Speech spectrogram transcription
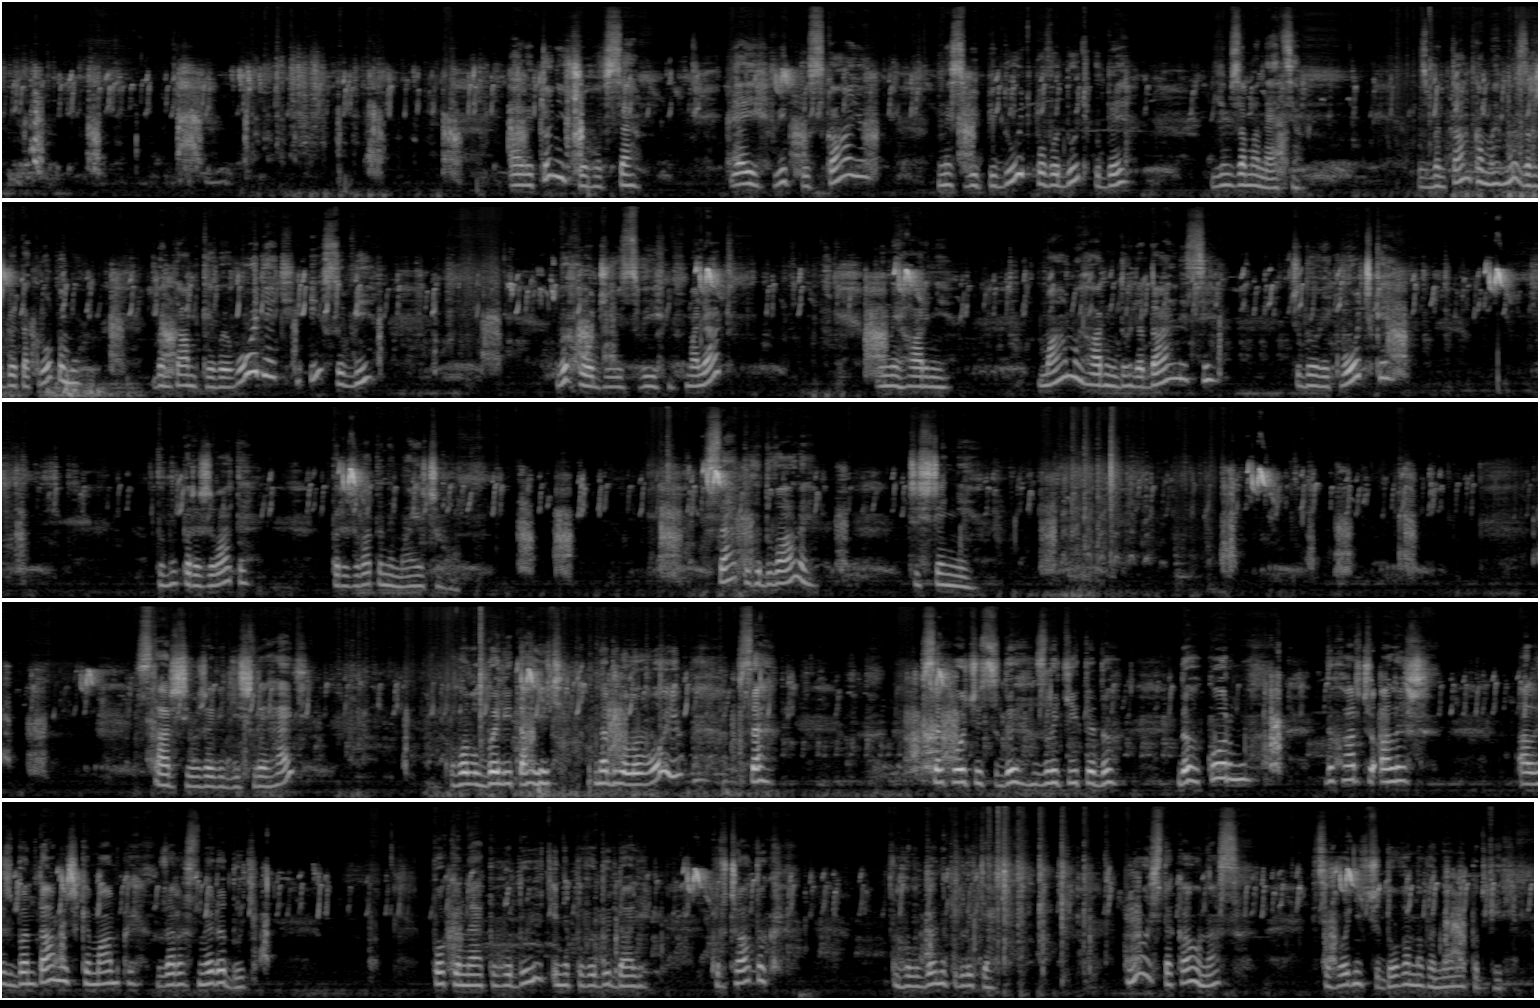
Але то нічого, все. Я їх відпускаю, вони собі підуть, поведуть, куди їм заманеться. З бентамками ми завжди так робимо. Бентамки виводять і собі виходжують своїх малят. Вони гарні мами, гарні доглядальниці, чудові квочки. Тому переживати, переживати немає чого. Все, погодували чи ще ні? Старші вже відійшли геть голуби літають над головою, все, все хочуть сюди злетіти до, до корму, до харчу, але ж, але ж бантамочки, мамки зараз не дадуть, поки не погодують і не поведуть далі. Курчаток голуби не підлетять. Ну, ось така у нас сьогодні чудова новина на подвір'ї.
